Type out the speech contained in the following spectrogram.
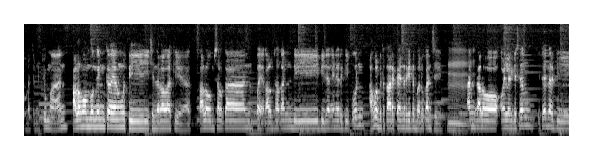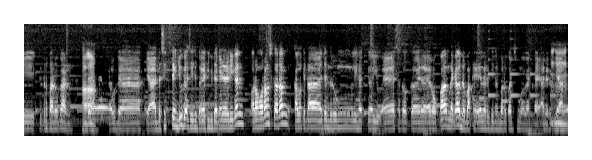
semacamnya. Cuman kalau ngomongin ke yang lebih general lagi ya, kalau misalkan apa ya, kalau misalkan di bidang energi pun, aku lebih tertarik ke energi terbarukan sih. hmm, Kan kalau oil and gas kan itu energi terbarukan. Ah, ya udah ya ada shifting juga sih sebenarnya di bidang energi. Kan orang-orang sekarang kalau kita cenderung lihat ke US atau ke Eropa mereka udah pakai energi terbarukan semua kan. Kayak energi Mm. angin,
